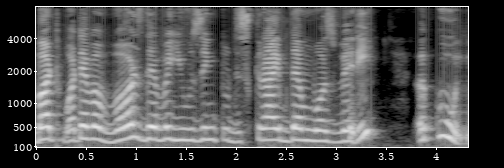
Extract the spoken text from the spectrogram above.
but whatever words they were using to describe them was very uh, cool.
